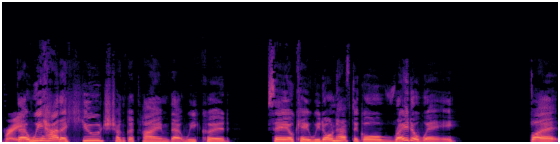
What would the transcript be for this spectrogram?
Right. that we had a huge chunk of time that we could say, okay, we don't have to go right away, but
